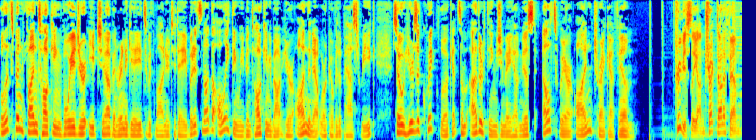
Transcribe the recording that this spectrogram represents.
Well, it's been fun talking Voyager, Icheb, and Renegades with Manu today, but it's not the only thing we've been talking about here on the network over the past week. So here's a quick look at some other things you may have missed elsewhere on Trek FM. Previously on Trek.fm,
